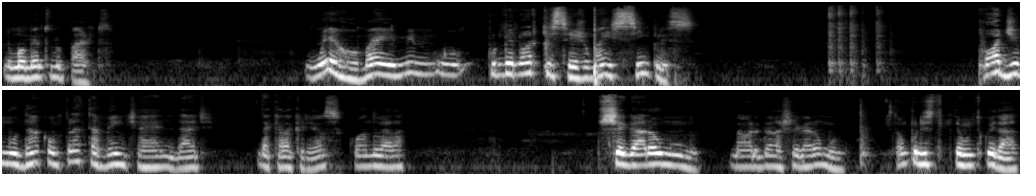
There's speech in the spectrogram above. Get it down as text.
No momento do parto. Um erro, mais, por menor que seja, o mais simples, pode mudar completamente a realidade daquela criança quando ela chegar ao mundo, na hora dela chegar ao mundo. Então por isso tem que ter muito cuidado.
